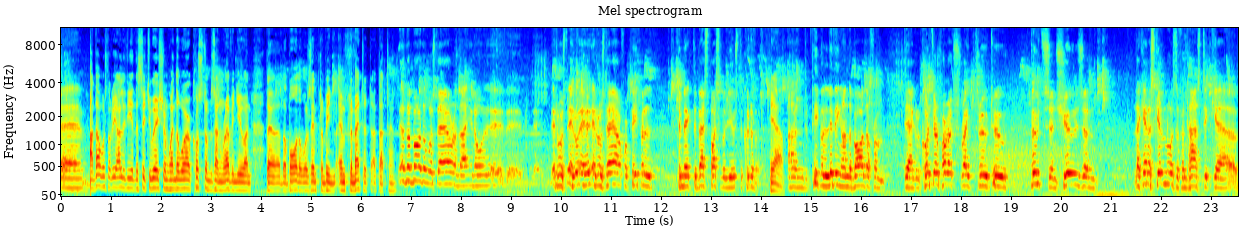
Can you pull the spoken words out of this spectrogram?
Um, and that was the reality of the situation when there were customs and revenue and the the border was implement, implemented at that time. Yeah, the border was there, and that you know it, it was it, it, was there for people to make the best possible use they could of it. Yeah. And people living on the border from the agricultural products right through to boots and shoes and like Enniskillen was a fantastic uh,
